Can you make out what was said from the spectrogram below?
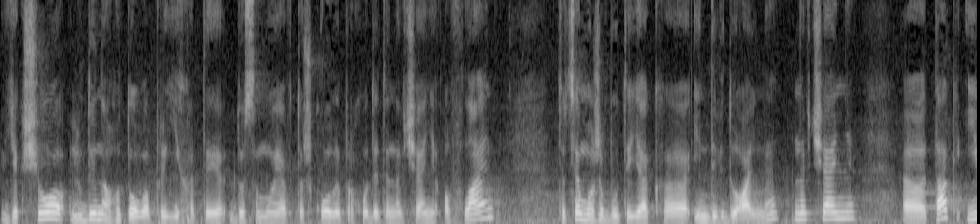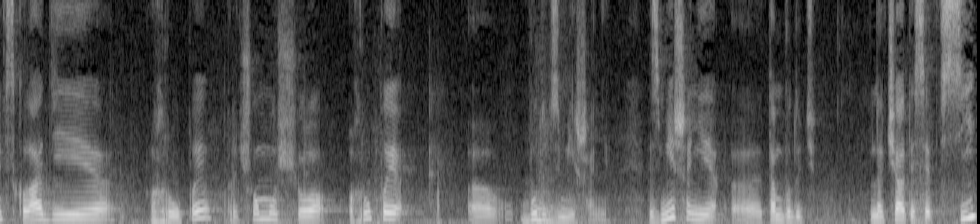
якщо людина готова приїхати до самої автошколи, проходити навчання офлайн, то це може бути як е, індивідуальне навчання, так і в складі групи. Причому що групи будуть змішані. Змішані там будуть навчатися всі,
